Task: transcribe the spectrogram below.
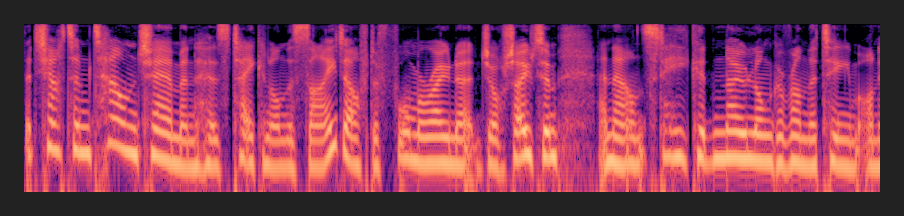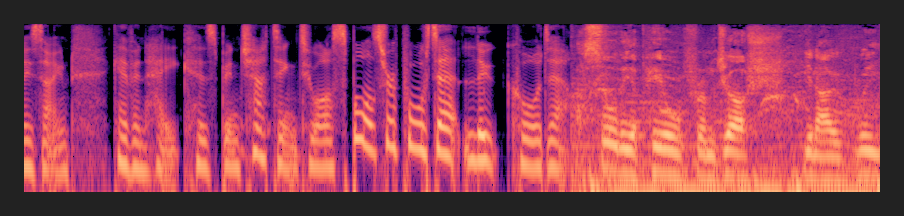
The Chatham Town chairman has taken on the side after former owner Josh Oldham announced he could no longer run the team on his own. Kevin Hake has been chatting to our sports reporter Luke Cawdell. I saw the appeal from Josh. You know, we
